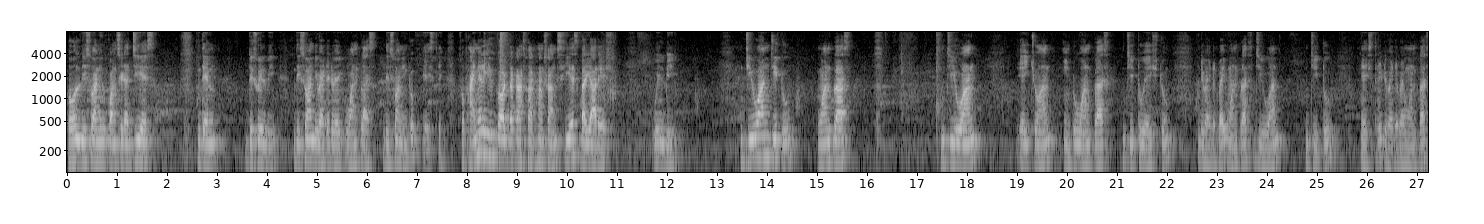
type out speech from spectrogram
whole this one you consider gs then this will be this one divided by 1 plus this one into h3 so finally you got the transfer function cs by rs will be g1 g2 1 plus g1 h1 into 1 plus g2 h2 divided by 1 plus g1 g2 h3 divided by 1 plus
